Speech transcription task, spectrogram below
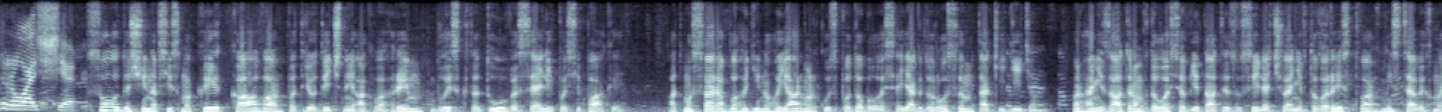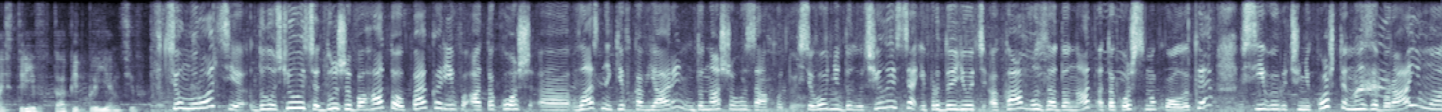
гроші. Солодощі на всі смаки, кава, патріотичний аквагрим, блиск тату, веселі посіпаки. Атмосфера благодійного ярмарку сподобалася як дорослим, так і дітям. Організаторам вдалося об'єднати зусилля членів товариства, місцевих майстрів та підприємців. В цьому році долучилося дуже багато пекарів, а також е, власників кав'ярень до нашого заходу. Сьогодні долучилися і продають каву за донат, а також смаколики. Всі виручені кошти ми забираємо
